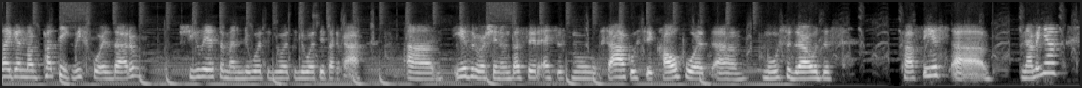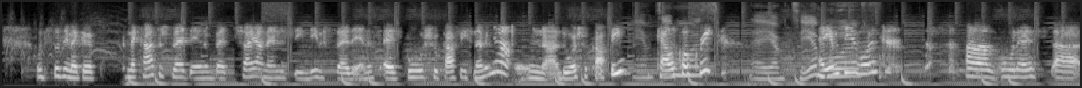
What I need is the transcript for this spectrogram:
lai gan man patīk viss, ko es daru, šī lieta man ļoti, ļoti, ļoti tā kā um, iedrošina, un tas ir, es esmu sākusi kalpot um, mūsu draudzes kafijas uh, namiņā, un tas nozīmē, ka ne katru svētdienu, bet šajā mēnesī divas svētdienas es būšu kafijas namiņā un uh, došu kafiju Kalko Creek. Ejam ciemos. Ejam ciemos. um, un es, uh,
